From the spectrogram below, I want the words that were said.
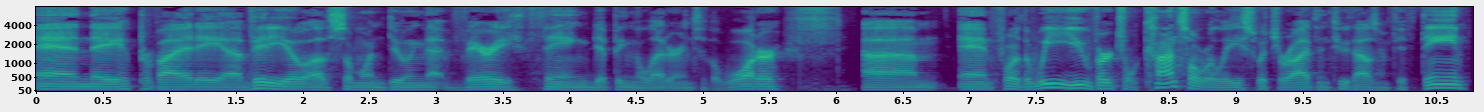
and they provide a, uh video of someone doing that very thing, dipping the letter into the water. Um, and for the Wii U Virtual Console release, which arrived in 2015,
